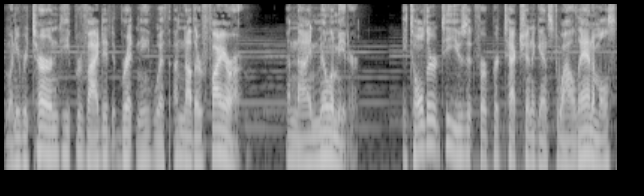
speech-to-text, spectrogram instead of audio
When he returned, he provided Brittany with another firearm, a 9mm. He told her to use it for protection against wild animals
